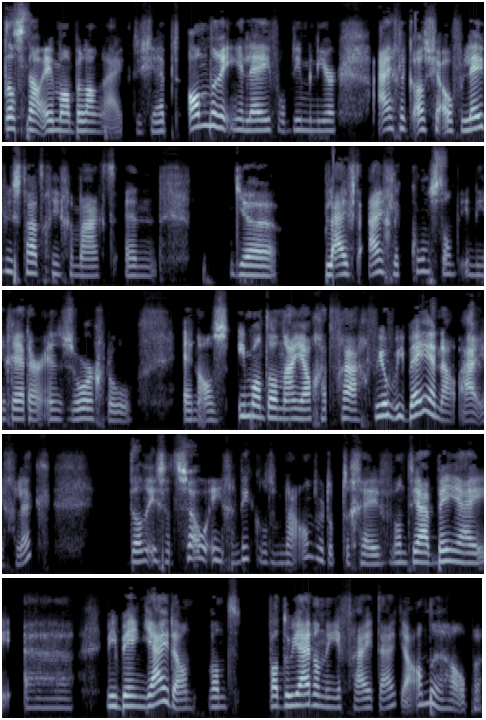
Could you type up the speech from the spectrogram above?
dat is nou eenmaal belangrijk. Dus je hebt anderen in je leven op die manier eigenlijk als je overlevingsstrategie gemaakt en je blijft eigenlijk constant in die redder- en zorgrol. En als iemand dan naar jou gaat vragen, wie ben je nou eigenlijk? Dan is het zo ingewikkeld om daar antwoord op te geven. Want ja, ben jij, uh, wie ben jij dan? Want wat doe jij dan in je vrije tijd? Ja, anderen helpen.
